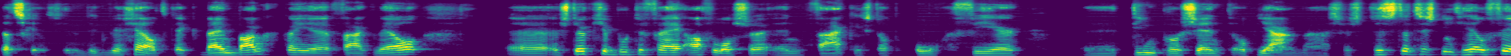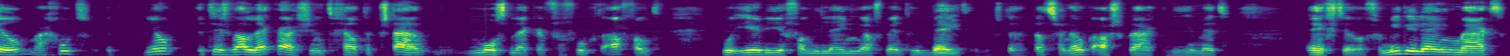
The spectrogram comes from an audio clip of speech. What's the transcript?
dat scheelt je natuurlijk weer geld. Kijk, bij een bank kan je vaak wel uh, een stukje boetevrij aflossen en vaak is dat ongeveer 10% op jaarbasis. Dus dat is niet heel veel, maar goed, joh, het is wel lekker als je het geld hebt staan. Los lekker vervroegd af, want hoe eerder je van die lening af bent, hoe beter. Dus dat, dat zijn ook afspraken die je met eventueel een familielening maakt.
